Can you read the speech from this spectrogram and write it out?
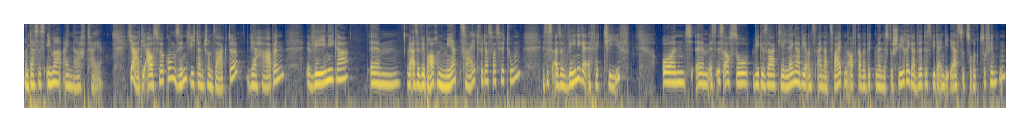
Und das ist immer ein Nachteil. Ja, die Auswirkungen sind, wie ich dann schon sagte, wir haben weniger ähm, also wir brauchen mehr Zeit für das, was wir tun. Es ist also weniger effektiv und ähm, es ist auch so, wie gesagt, je länger wir uns einer zweiten Aufgabe widmen, desto schwieriger wird es wieder in die erste zurückzufinden.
